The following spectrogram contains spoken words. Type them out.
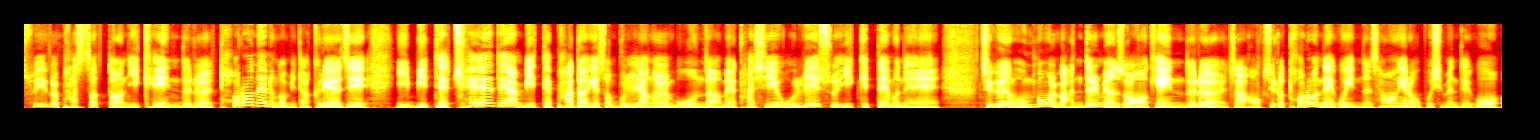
수익을 봤었던 이 개인들을 털어내는 겁니다. 그래야지 이 밑에 최대한 밑에 바닥에서 물량을 모은 다음에 다시 올릴 수 있기 때문에 지금 음봉을 만들면서 개인들을 자 억지로 털어내고 있는 상황이라고 보시면 되고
